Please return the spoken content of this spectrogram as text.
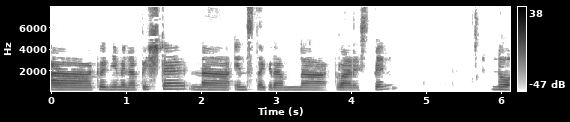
a klidně mi napište na Instagram na Clary. No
